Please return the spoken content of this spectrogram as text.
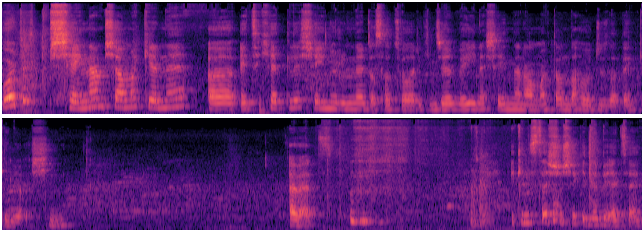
bu arada şeyinden bir şey almak yerine e, etiketli şeyin ürünleri de satıyorlar ikinci el ve yine şeyinden almaktan daha ucuza denk geliyor Shein. Evet. İkincisi de şu şekilde bir etek.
